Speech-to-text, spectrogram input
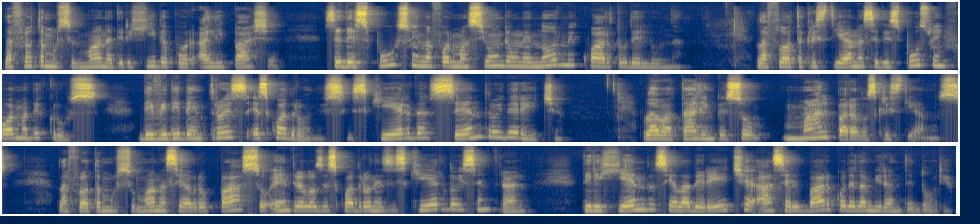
La flota musulmana dirigida por Ali Pasha se dispuso en la formación de un enorme cuarto de luna. La flota cristiana se dispuso en forma de cruz, dividida en tres escuadrones, izquierda, centro y derecha. La batalla empezó mal para los cristianos. La flota musulmana se abrió paso entre los escuadrones izquierdo y central, dirigiéndose a la derecha hacia el barco del almirante Doria.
